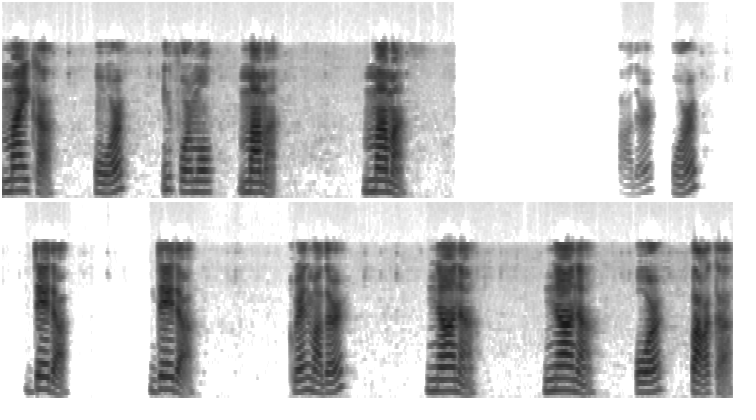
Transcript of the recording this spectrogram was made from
majka, or informal mama, mama, father or deda, deda, grandmother, nana, nana, or baka.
